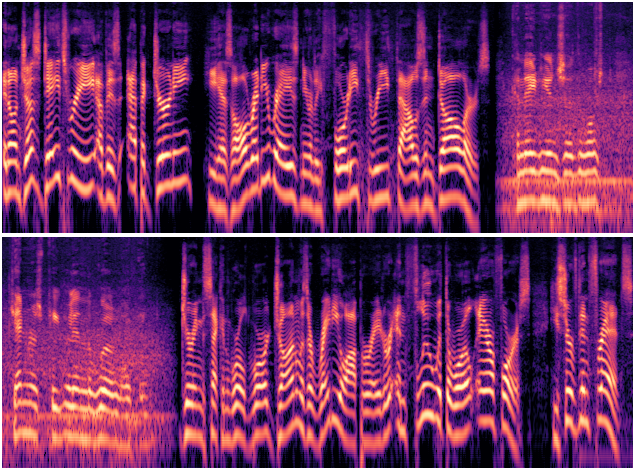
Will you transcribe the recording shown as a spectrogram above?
And on just day three of his epic journey, he has already raised nearly $43,000. Canadians are the most generous people in the world, I think. During the Second World War, John was a radio operator and flew with the Royal Air Force. He served in France,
